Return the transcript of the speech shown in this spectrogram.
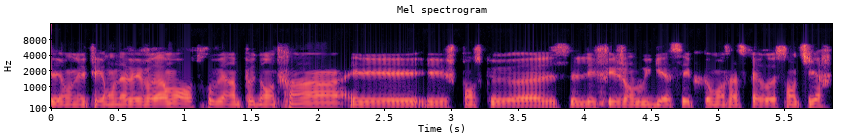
on était, on avait vraiment retrouvé un peu d'entrain et, et je pense que euh, l'effet Jean-Louis Gasset commence à se faire ressentir.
